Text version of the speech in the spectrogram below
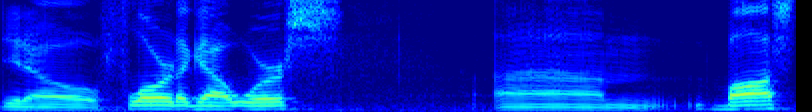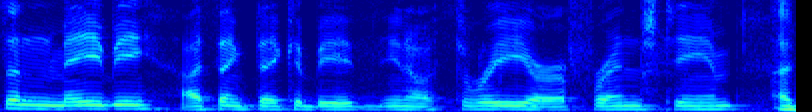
you know, Florida got worse. Um, Boston, maybe. I think they could be, you know, three or a fringe team. A,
